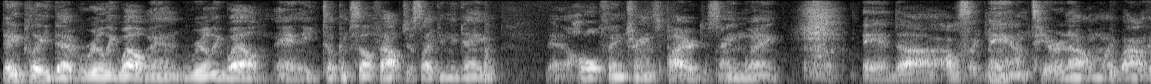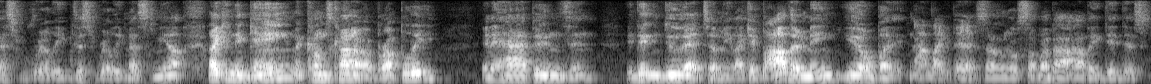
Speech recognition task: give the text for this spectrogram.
They played that really well, man, really well, and he took himself out just like in the game. The whole thing transpired the same way, and uh, I was like, man, I'm tearing up. I'm like, wow, that's really this really messed me up. Like in the game, it comes kind of abruptly, and it happens, and it didn't do that to me. Like it bothered me, you know, but not like this. I don't know something about how they did this.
